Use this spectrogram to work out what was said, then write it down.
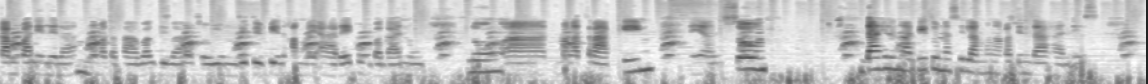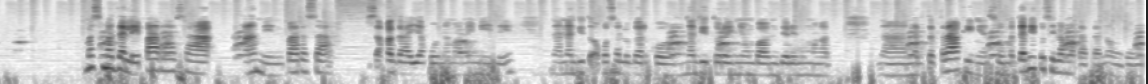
company nila na matatawag, di ba? So, yung dito yung pinakang may-ari, kumbaga, nung, nung uh, mga tracking. Ayan. So, dahil nga dito na sila mga katindahan is mas madali para sa amin, para sa sa kagaya ko na mamimili na nandito ako sa lugar ko, nandito rin yung boundary ng mga na nagta-tracking yan. So, madali ko silang matatanong kung,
